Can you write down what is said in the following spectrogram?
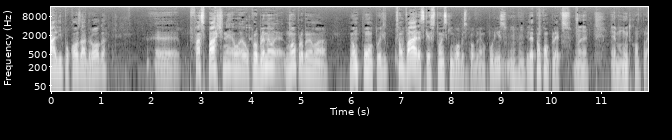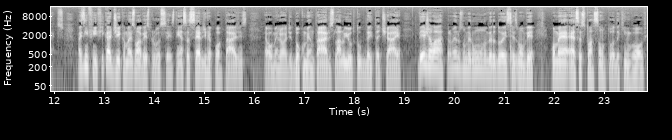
tá ali por causa da droga. É, faz parte, né? O, o problema é- não é um problema, não é um ponto. Ele, são várias questões que envolvem esse problema. Por isso, ele é tão complexo. É, é muito complexo. Mas enfim, fica a dica mais uma vez para vocês. Tem essa série de reportagens, é, ou melhor, de documentários lá no YouTube da Itatiaia. Veja lá, pelo menos número um, número dois, vocês vão ver como é essa situação toda que envolve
